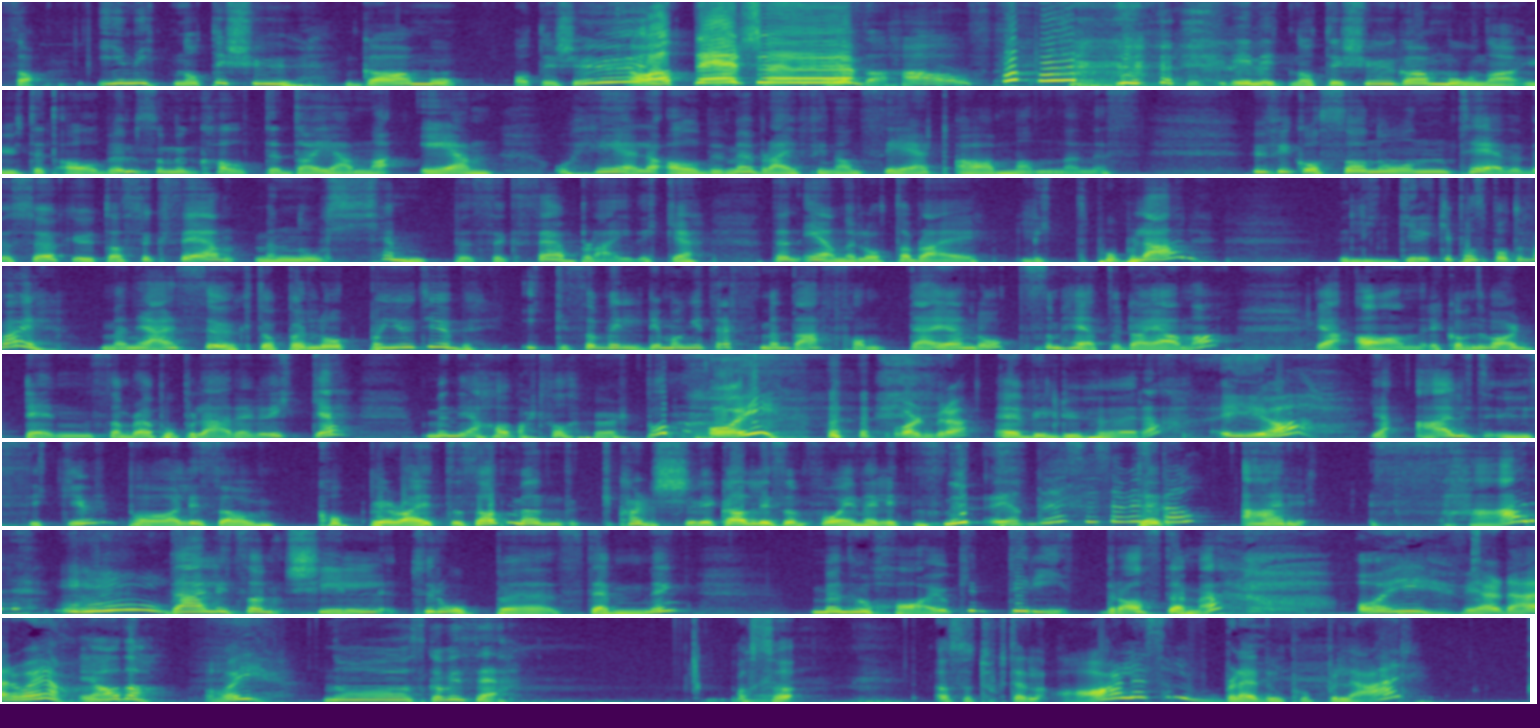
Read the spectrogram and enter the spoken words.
Så, i 1987 ga Mo 87. 87! In the house. I 1987 ga Mona ut et album som hun kalte Diana 1, og hele albumet blei finansiert av mannen hennes. Hun fikk også noen TV-besøk ut av suksessen, men noe kjempesuksess blei det ikke. Den ene låta blei litt populær. Det ligger ikke på Spotify, men jeg søkte opp en låt på YouTube. Ikke så veldig mange treff, men der fant jeg en låt som heter Diana. Jeg aner ikke om det var den som ble populær eller ikke, men jeg har i hvert fall hørt på den. Oi! Var den bra? Eh, vil du høre? Ja. Jeg er litt usikker på liksom copyright og sånn, men kanskje vi kan liksom få inn en liten snutt? Ja, det syns jeg vi Den skal. er sær. Mm. Det er litt sånn chill tropestemning. Men hun har jo ikke dritbra stemme. Oi, vi er der òg, ja. Ja da. Oi. Nå skal vi se. Og så, og så tok den av, liksom? Ble den populær?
